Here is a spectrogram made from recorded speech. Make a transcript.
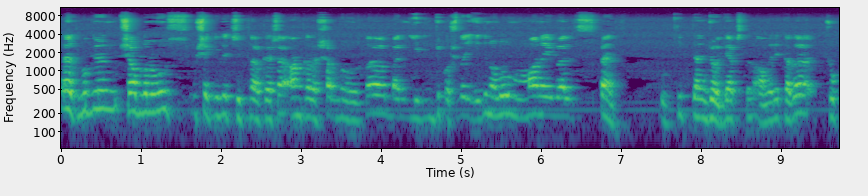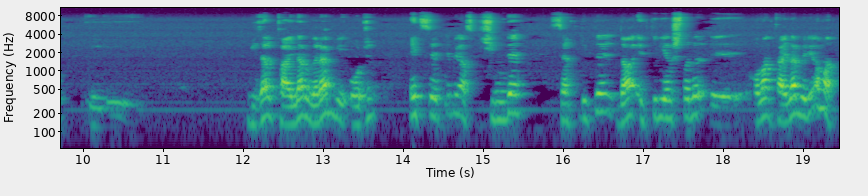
Evet bugün şablonumuz bu şekilde çıktı arkadaşlar. Ankara şablonumuzda ben 7. koşuda 7 nolu Money Well Spent. Bu Kitten Joy gerçekten Amerika'da çok e, güzel taylar veren bir orijin. Ekserlikle biraz Çin'de sertlikte daha etkili yarışları e, olan taylar veriyor ama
